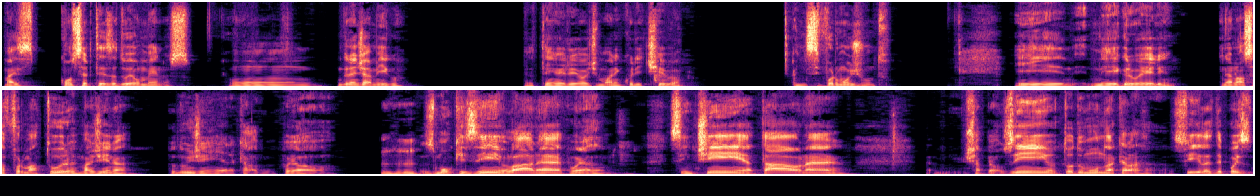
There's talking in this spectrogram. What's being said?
Mas com certeza doeu menos. Um grande amigo. Eu tenho ele hoje, mora em Curitiba. A gente se formou junto. E negro ele. Na nossa formatura, imagina, todo engenheiro, aquela. Põe ó, Uhum. o smokezinho lá, né? Põe a cintinha e tal, né? Chapeuzinho, todo mundo naquelas filas, depois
